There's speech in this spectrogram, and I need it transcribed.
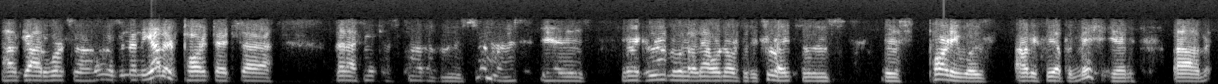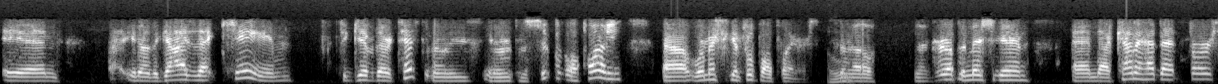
how God works on those. And then the other part that's uh, that I think is kind of humorous is know, I grew up about an hour north of Detroit, so this this party was obviously up in Michigan, um, and uh, you know the guys that came to give their testimonies, you know, at the Super Bowl party, uh, were Michigan football players. Ooh. So you know, I grew up in Michigan, and uh, kind of had that first,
